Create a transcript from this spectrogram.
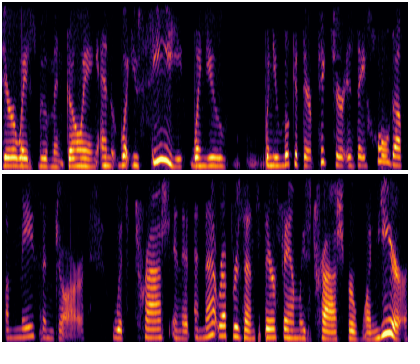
zero waste movement going. And what you see when you when you look at their picture is they hold up a mason jar with trash in it, and that represents their family's trash for one year.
